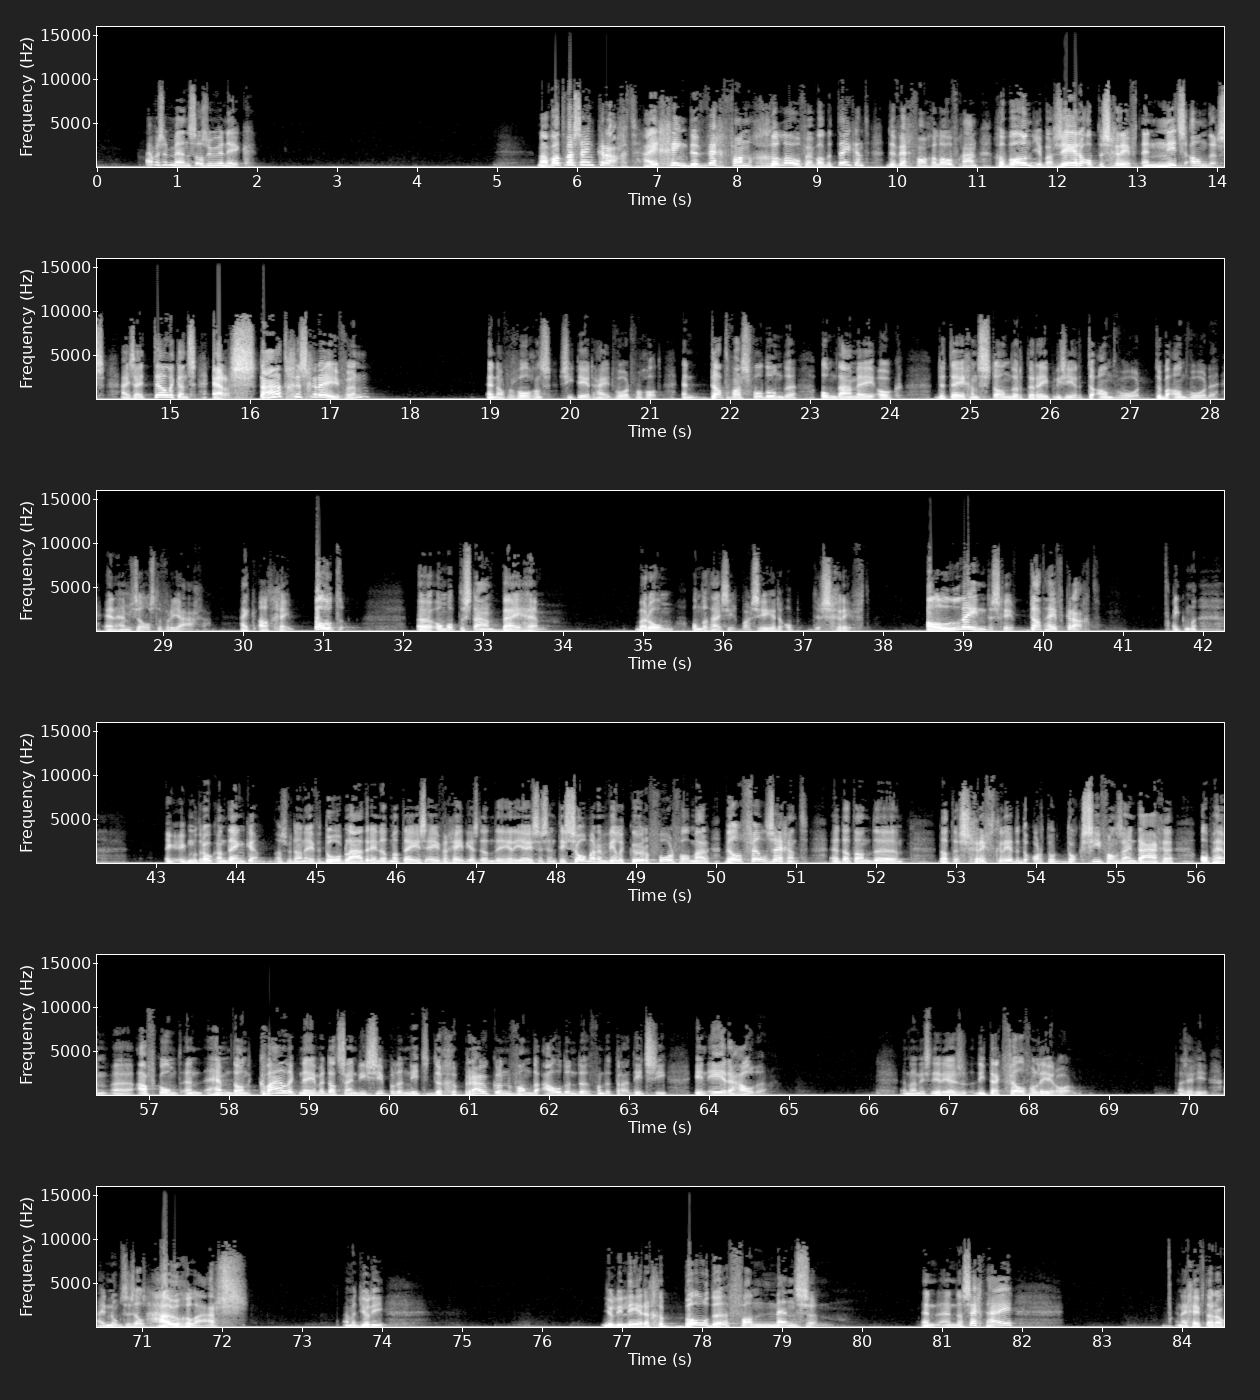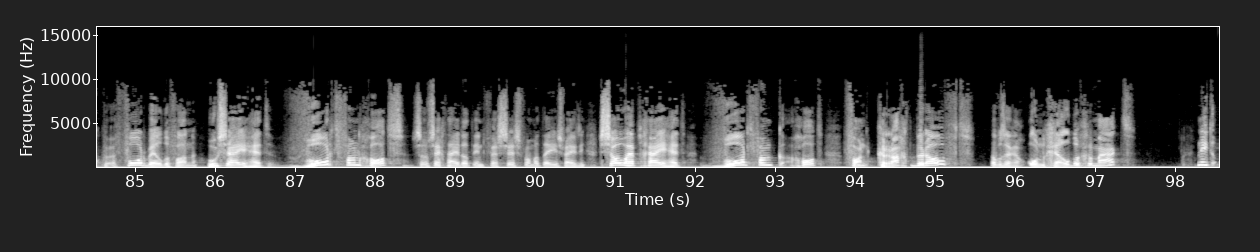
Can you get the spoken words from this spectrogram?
Hij was een mens als u en ik. Maar wat was zijn kracht? Hij ging de weg van geloof. En wat betekent de weg van geloof gaan? Gewoon je baseren op de schrift en niets anders. Hij zei telkens, er staat geschreven. En dan vervolgens citeert hij het woord van God. En dat was voldoende om daarmee ook de tegenstander te repliceren, te, antwoorden, te beantwoorden en hem zelfs te verjagen. Hij had geen poot uh, om op te staan bij hem. Waarom? Omdat hij zich baseerde op de schrift. Alleen de schrift, dat heeft kracht. Ik, ik, moet er ook aan denken, als we dan even doorbladeren in dat Matthäus-evangelie, is dan de Heer Jezus. En het is zomaar een willekeurig voorval, maar wel veelzeggend. En dat dan de, dat de schriftgeleerde, de orthodoxie van zijn dagen op hem uh, afkomt en hem dan kwalijk nemen dat zijn discipelen niet de gebruiken van de ouden, de, van de traditie, in ere houden. En dan is de Heer Jezus, die trekt fel van leer hoor. Dan zegt hij, hij noemt ze zelfs huigelaars. En want jullie, jullie leren geboden van mensen. En, en dan zegt hij, en hij geeft daar ook voorbeelden van hoe zij het woord van God, zo zegt hij dat in vers 6 van Matthäus 15, zo hebt gij het woord van God van kracht beroofd, dat wil zeggen ongeldig gemaakt. Niet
